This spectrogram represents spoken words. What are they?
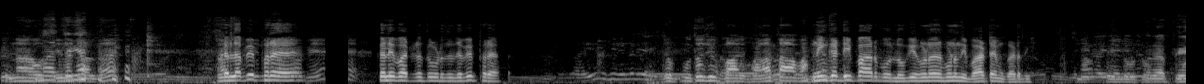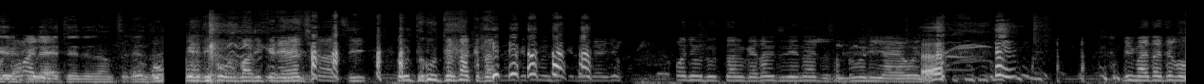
ਕਿੰਨਾ ਹੌਸਲੇ ਨਾਲ ਚੱਲਦਾ ਹੈ। ਕੱਲਾ ਪੇਪਰ ਹੈ। ਕੱਲੇ ਬਟਨ ਤੋੜ ਦਿੰਦੇ ਪੇਪਰ ਹੈ। ਜੋ ਉਹ ਤਾਂ ਜੋ ਬਾਜ ਬੜਾ ਤਾਵਾ ਨਹੀਂ ਗੱਡੀ ਪਾਰ ਬੋਲੋਗੇ ਹੁਣ ਹੁਣ ਨਹੀਂ ਬਾਹਰ ਟਾਈਮ ਕੱਢਦੀ। ਫੇਰ ਇੱਥੇ ਦੇ ਸੰਸ ਕਹਿੰਦੇ? ਕਿਸੇ ਦੀ ਹੋਰ ਵਾਰੀ ਕਰਿਆ ਚਾਰ ਸੀ। ਉਦੋਂ ਉਧਰ ਤੱਕ ਤਾਂ ਕਿਤੇ ਮੈਨੂੰ ਕਿਤੇ ਲੈ ਜਾਓ। ਉਹ ਜਿਵੇਂ ਦੂਤਾਂ ਨੂੰ ਕਹਿੰਦਾ ਵੀ ਤੁਸੀਂ ਇਹਨਾਂ ਚ ਸੰਧੂ ਨਹੀਂ ਆਇਆ ਹੋਇਆ ਵੀ ਮੈਂ ਤਾਂ ਇੱਥੇ ਬੋ-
